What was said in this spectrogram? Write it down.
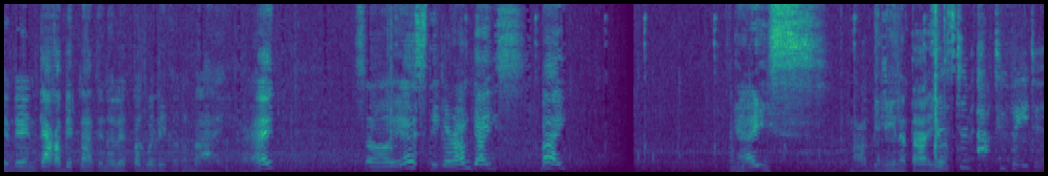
and then kakabit natin ulit pagbalik ko ng bahay. Alright? So yes, stick around guys. Bye! Guys, nakabili na tayo. System activated.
